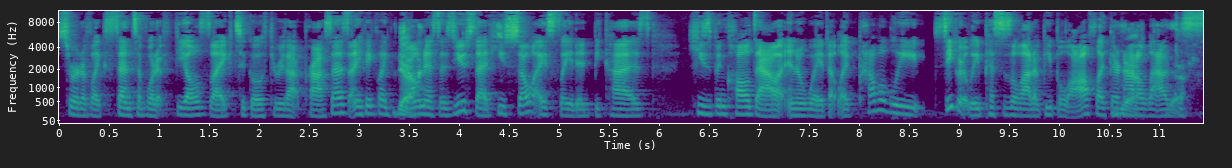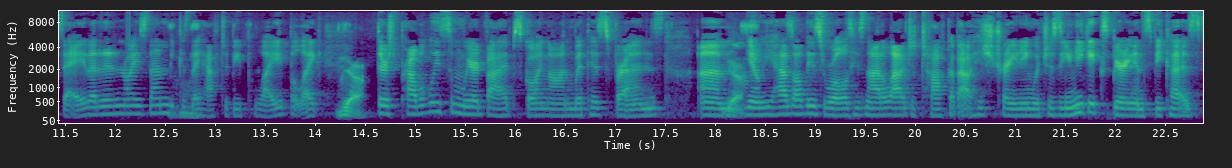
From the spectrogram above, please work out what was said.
sort of like sense of what it feels like to go through that process. And I think like Yeah. Jonas, as you said, he's so isolated because he's been called out in a way that like probably secretly pisses a lot of people off. Like they're Yeah, not allowed yeah. to say that it annoys them because they have to be polite. But like Yeah. there's probably some weird vibes going on with his friends. Um, Yeah. You know, he has all these roles. He's not allowed to talk about his training, which is a unique experience because,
